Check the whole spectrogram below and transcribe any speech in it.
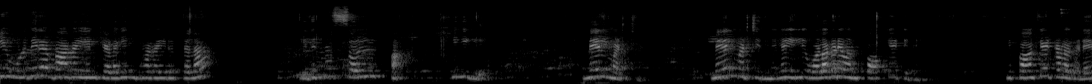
ಈ ಉಳಿದಿರೋ ಭಾಗ ಏನ್ ಕೆಳಗಿನ ಭಾಗ ಇರುತ್ತಲ್ಲ, ಇದನ್ನ ಸ್ವಲ್ಪ ಹೀಗೆ ಮೇಲ್ ಮಡ್ಚಿ ಮೇಲ್ ಮೇಲೆ ಇಲ್ಲಿ ಒಳಗಡೆ ಒಂದು ಪಾಕೆಟ್ ಇದೆ. ಈ ಪಾಕೆಟ್ ಒಳಗಡೆ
